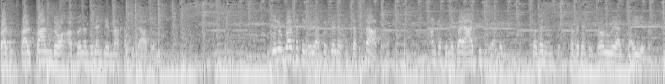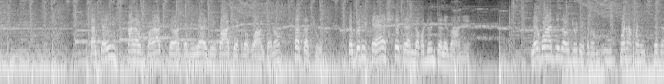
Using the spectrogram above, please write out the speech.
pal, palpando abbondantemente il mal capitato. Il derubato si deve sapere che c'è stato, anche se nei paraggi sapete, che solo lui è Altair. Altair scala un palazzo davanti a migliaia di guardie che lo guardano, salta giù, dopodiché esce tenendo congiunte le mani. Le guardie lo giudicano buona senza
